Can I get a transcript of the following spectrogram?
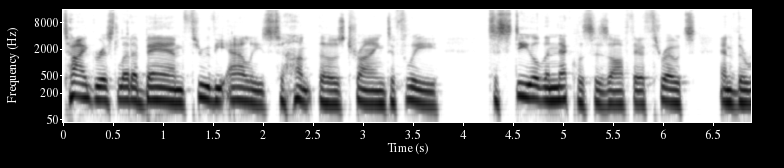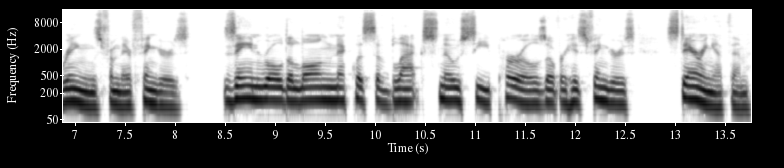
Tigress led a band through the alleys to hunt those trying to flee, to steal the necklaces off their throats and the rings from their fingers. Zane rolled a long necklace of black snow sea pearls over his fingers, staring at them,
